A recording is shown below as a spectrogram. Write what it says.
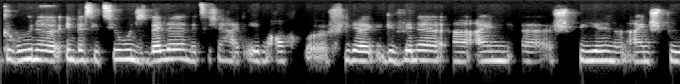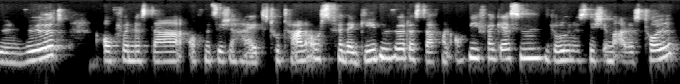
grüne Investitionswelle mit Sicherheit eben auch äh, viele Gewinne äh, einspielen und einspülen wird, auch wenn es da auch mit Sicherheit Totalausfälle geben wird. Das darf man auch nie vergessen. Grün ist nicht immer alles toll.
